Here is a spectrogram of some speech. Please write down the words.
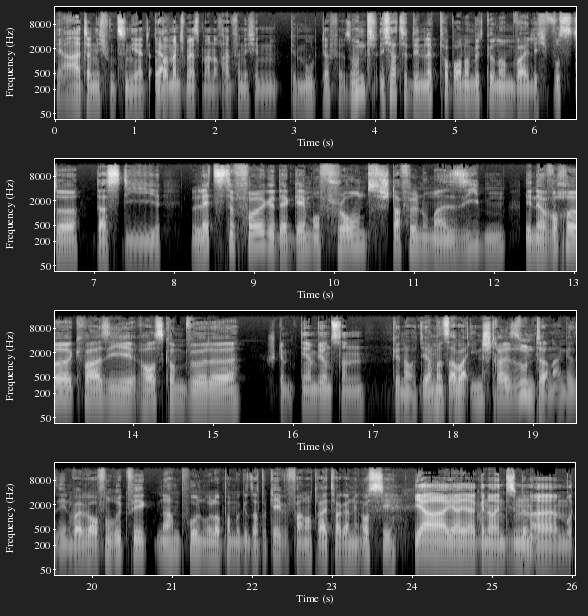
Ja, hat dann nicht funktioniert. Ja. Aber manchmal ist man auch einfach nicht in dem Mut dafür. So. Und ich hatte den Laptop auch noch mitgenommen, weil ich wusste, dass die letzte Folge der Game of Thrones Staffel Nummer 7 in der Woche quasi rauskommen würde, Stimmt, die haben wir uns dann. Genau, die haben uns aber in Stralsund dann angesehen, weil wir auf dem Rückweg nach dem Polenurlaub haben wir gesagt, okay, wir fahren noch drei Tage an den Ostsee. Ja, ja, ja, genau, in diesem Genau. äh, Mot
